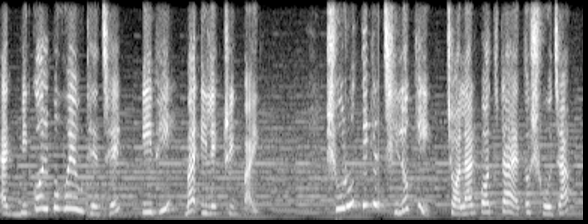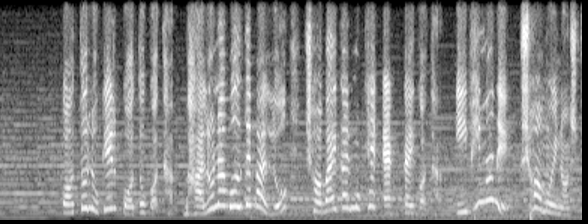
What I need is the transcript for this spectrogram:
এক বিকল্প হয়ে উঠেছে ইভি বা ইলেকট্রিক বাইক শুরুর দিকে ছিল কি, চলার পথটা এত সোজা? কত লোকের কত কথা। ভালো না বলতে পারলেও সবাইকার মুখে একটাই কথা ইভি মানে সময় নষ্ট।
